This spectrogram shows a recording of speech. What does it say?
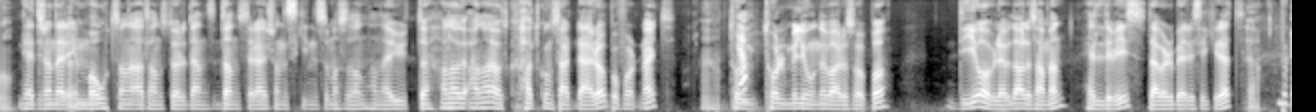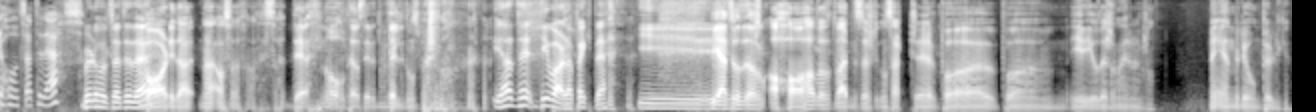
nå. Det heter sånn der Men- emote, sånn at han står og dans, danser der, sånne skins og masse sånn. Han er ute. Han, har jo hatt konsert der òg, på Fortnite. Ja. Tolv millioner var og så på. De overlevde alle sammen, heldigvis. Der var det bedre sikkerhet. Burde holdt seg til det. Burde holdt seg til det. Var de der Nei, altså, altså det, Nå holdt jeg å stille et veldig dumt spørsmål. Ja, de, de var der på ekte. I Jeg trodde det var sånn a-ha hadde hatt verdens største konsert eh, på, på, i Rio de Janeiro eller noe sånt. Med én million publikum.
